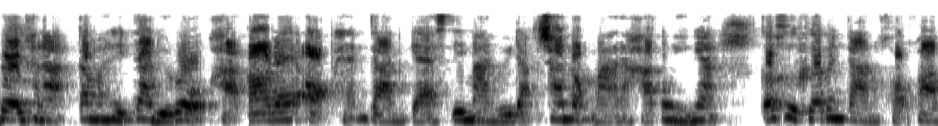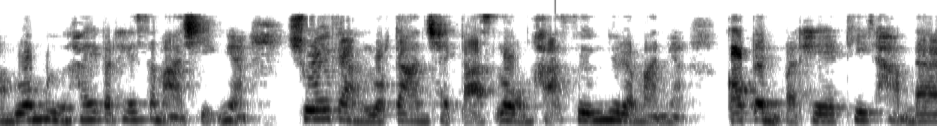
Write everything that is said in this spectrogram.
โดยคณะกรรมธิการยุโรปค่ะก็ได้ออกแผนการ gas demand reduction ออกมานะคะ ตรงนี้เนี่ยก็คือเพื่อเป็นการขอความร่วมมือให้ประเทศสมาชิกเนี่ยช่วยกันลดการใช้ก๊าซลงค่ะ ซึ่งเยอรมันเนี่ยก็เป็นประเทศที่ทำได้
